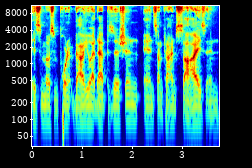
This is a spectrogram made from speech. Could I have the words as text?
is the most important value at that position, and sometimes size and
